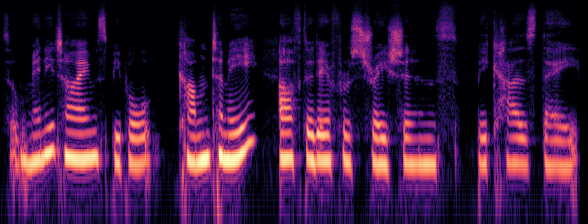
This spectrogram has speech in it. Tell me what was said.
So many times people come to me after their frustrations because they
